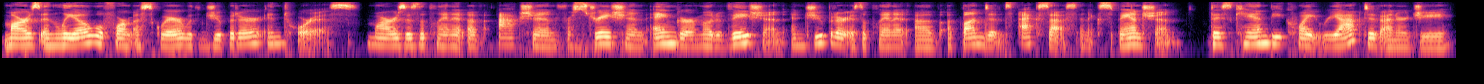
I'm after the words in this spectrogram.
Mars in Leo will form a square with Jupiter in Taurus. Mars is the planet of action, frustration, anger, motivation, and Jupiter is the planet of abundance, excess, and expansion. This can be quite reactive energy.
